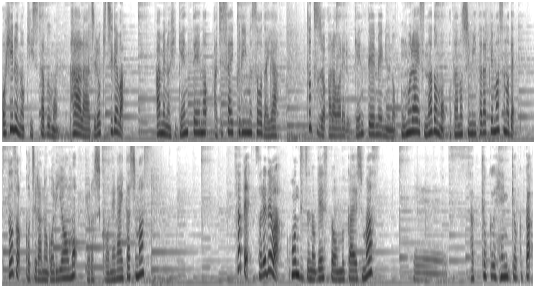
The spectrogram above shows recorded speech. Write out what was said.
お昼の喫茶部門パーラージロ吉では雨の日限定のアジサイクリームソーダや突如現れる限定メニューのオムライスなどもお楽しみいただけますのでどうぞこちらのご利用もよろしくお願いいたします。さてそれでは本日のゲストをお迎えします、えー作曲編曲家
